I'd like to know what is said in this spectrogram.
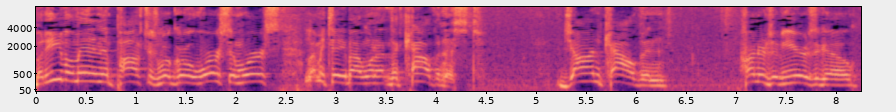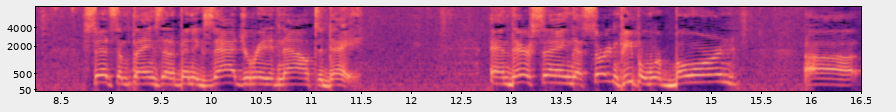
but evil men and impostors will grow worse and worse. Let me tell you about one of the Calvinist. John Calvin, hundreds of years ago, said some things that have been exaggerated now today. And they're saying that certain people were born uh,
